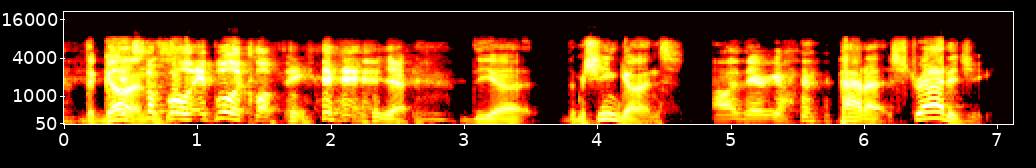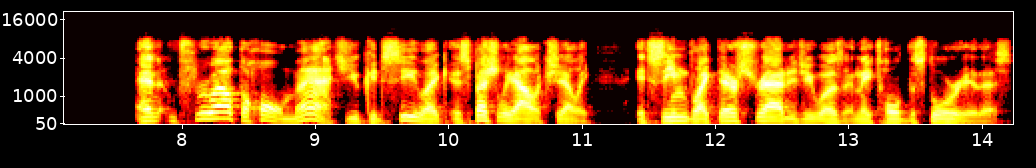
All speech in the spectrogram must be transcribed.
the guns, It's the bullet, bullet club thing. yeah, the uh, the machine guns oh, there you go. had a strategy. And throughout the whole match, you could see, like, especially Alex Shelley, it seemed like their strategy was, and they told the story of this.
